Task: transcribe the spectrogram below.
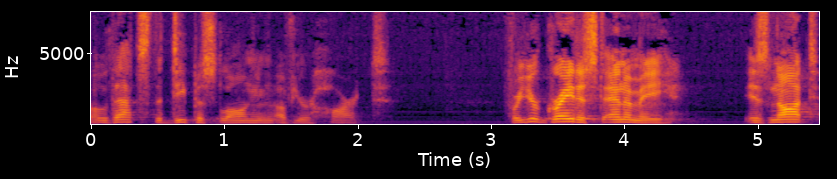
Oh, that's the deepest longing of your heart. For your greatest enemy is not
